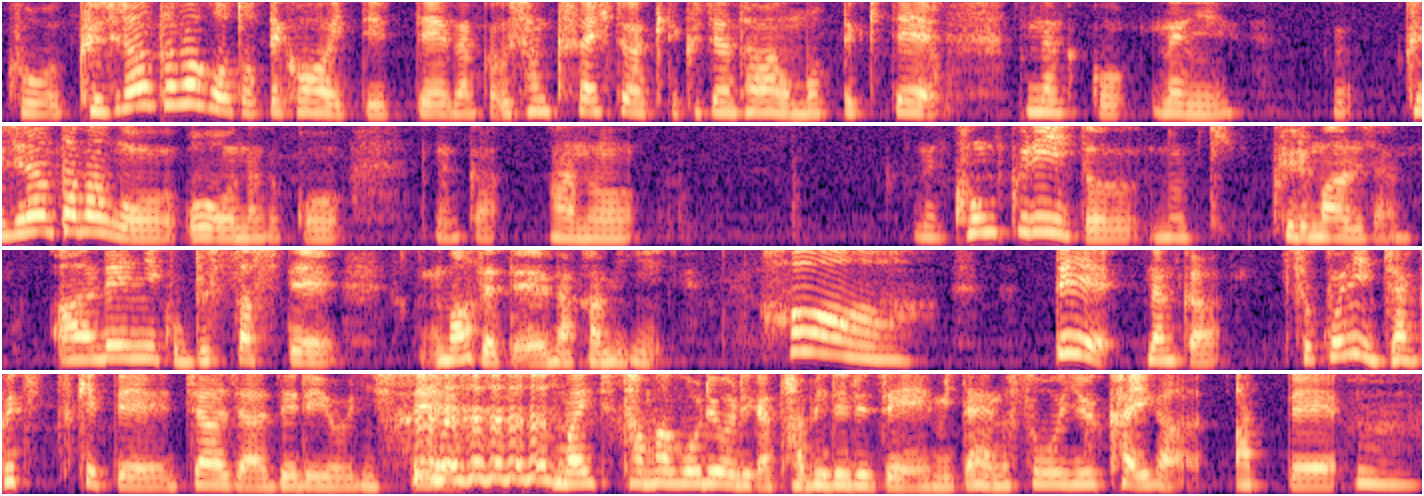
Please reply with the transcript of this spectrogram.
こうクジラの卵を取ってこいって言ってなんかうさんくさい人が来てクジラの卵を持ってきてなんかこう何？クジラの卵をなんかこうなんかあのなんかコンクリートのき車あるじゃん。あれにこうぶっ刺して混ぜて中身にはあ。でなんかそこに蛇口つけてジャージャー出るようにして 毎日卵料理が食べれるぜみたいなそういう会があって。うん。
